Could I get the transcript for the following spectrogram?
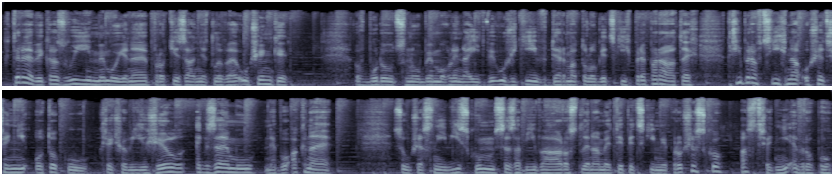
které vykazují mimo jiné protizánětlivé účinky. V budoucnu by mohli najít využití v dermatologických preparátech, přípravcích na ošetření otoků, křečových žil, exémů nebo akné. Současný výzkum se zabývá rostlinami typickými pro Česko a střední Evropu.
